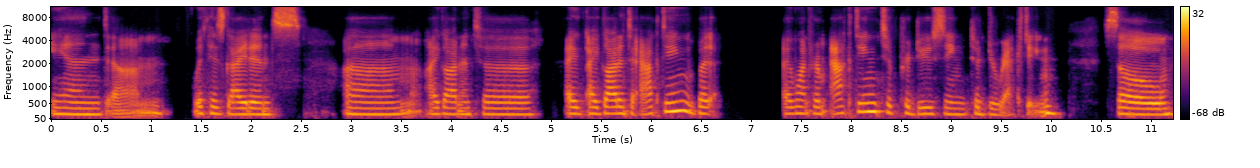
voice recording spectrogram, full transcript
and um, with his guidance um, i got into I, I got into acting but i went from acting to producing to directing. So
